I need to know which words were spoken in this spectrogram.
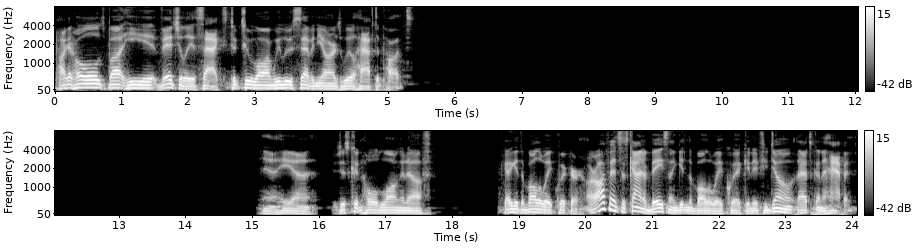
Pocket holds, but he eventually is sacked. Took too long. We lose seven yards. We'll have to punt. Yeah, he uh, just couldn't hold long enough. Got to get the ball away quicker. Our offense is kind of based on getting the ball away quick, and if you don't, that's going to happen.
